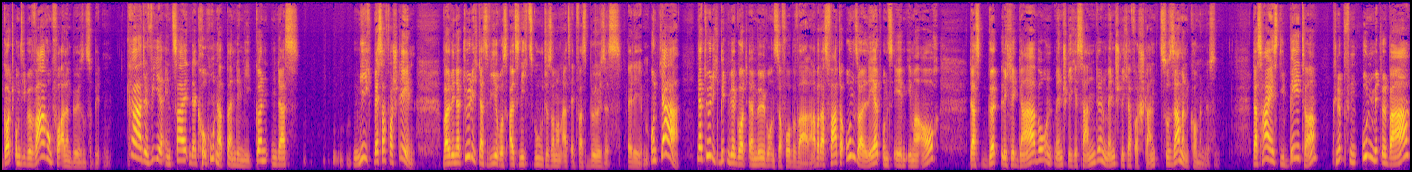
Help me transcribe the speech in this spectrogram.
Gott um die Bewahrung vor allem Bösen zu bitten. Gerade wir in Zeiten der Corona-Pandemie könnten das nicht besser verstehen, weil wir natürlich das Virus als nichts Gutes, sondern als etwas Böses erleben. Und ja, natürlich bitten wir Gott, er möge uns davor bewahren. Aber das Vaterunser lehrt uns eben immer auch, dass göttliche Gabe und menschliches Handeln, menschlicher Verstand zusammenkommen müssen. Das heißt, die Beter knüpfen unmittelbar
